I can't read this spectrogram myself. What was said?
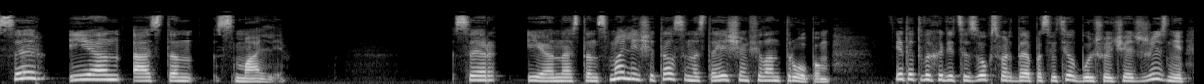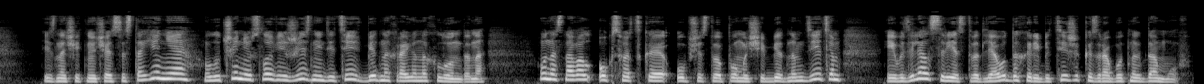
Сэр Иоанн Астон Смалли Сэр Иоанн Астон Смалли считался настоящим филантропом. Этот выходец из Оксфорда посвятил большую часть жизни и значительную часть состояния улучшению условий жизни детей в бедных районах Лондона. Он основал Оксфордское общество помощи бедным детям и выделял средства для отдыха ребятишек из работных домов.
